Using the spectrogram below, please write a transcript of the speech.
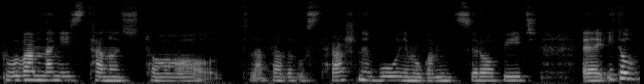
próbowałam na niej stanąć, to, to naprawdę był straszny ból, nie mogłam nic zrobić. Yy, I to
